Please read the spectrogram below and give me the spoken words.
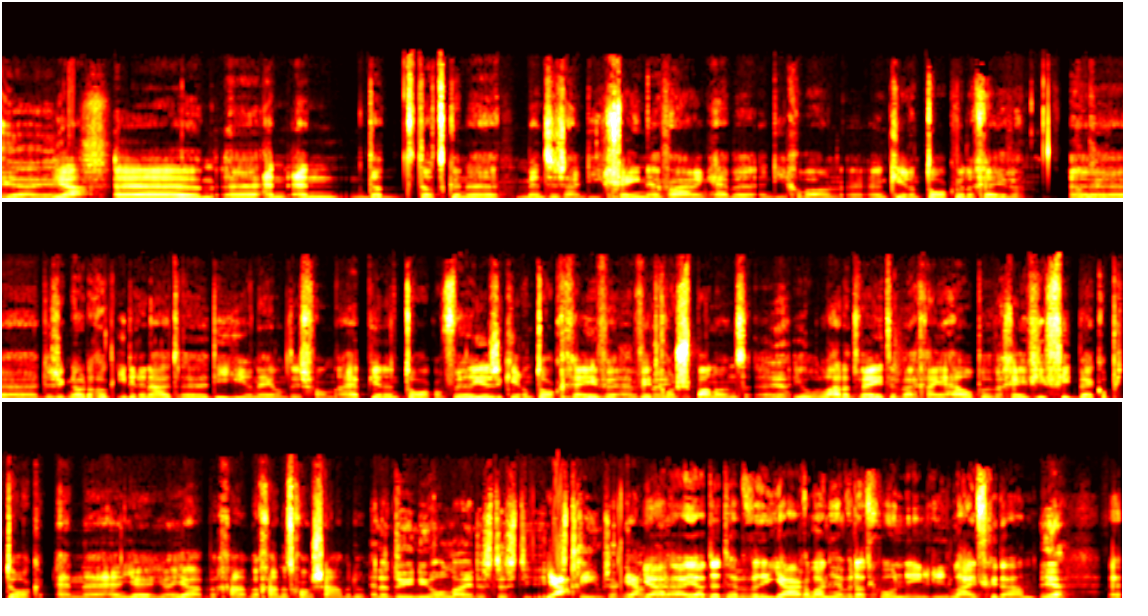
ja, ja. Ja, ehm, eh, en, en dat, dat kunnen mensen zijn die geen ervaring hebben en die gewoon een keer een talk willen geven. Eh, dus ik nodig ook iedereen uit eh, die hier in Nederland is van... heb je een talk of wil je eens een keer een talk geven... en vind je het gewoon spannend? Eh, Ja. joh, laat het weten. Wij gaan je helpen. We geven je feedback op je talk. En, eh, en je, ja, we gaan, we gaan het gewoon samen doen. En dat doe je nu online, dus, dus die, in Ja. de stream, zeg Ja. maar. Ja, nou ja, dat hebben we jarenlang hebben we dat gewoon in real life gedaan. Ja. Eh,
